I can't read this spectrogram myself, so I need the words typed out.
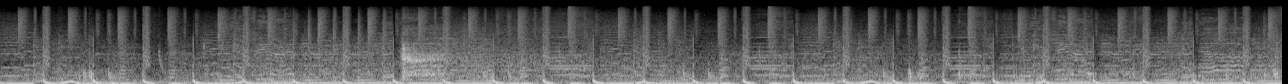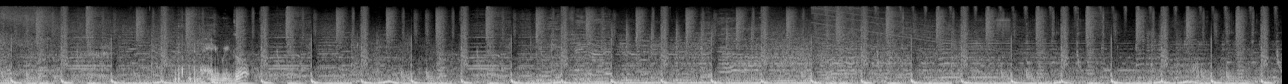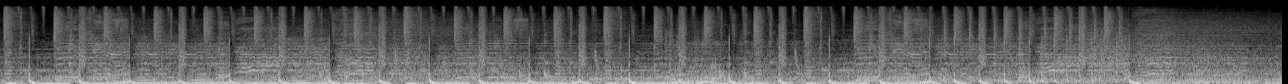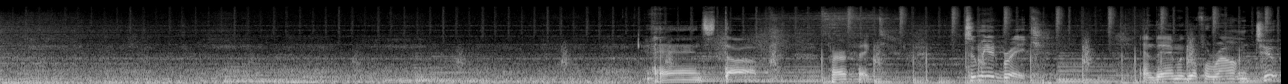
Stop. Perfect. Two minute break. And then we go for round two.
